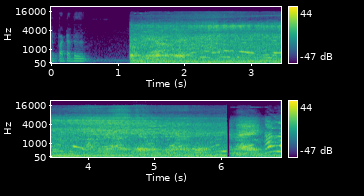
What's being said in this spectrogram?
ஏற்பட்டது. நல்ல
